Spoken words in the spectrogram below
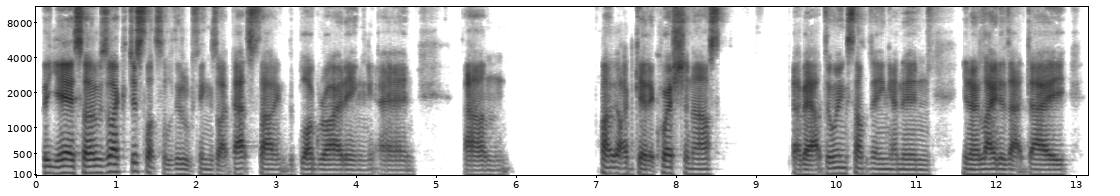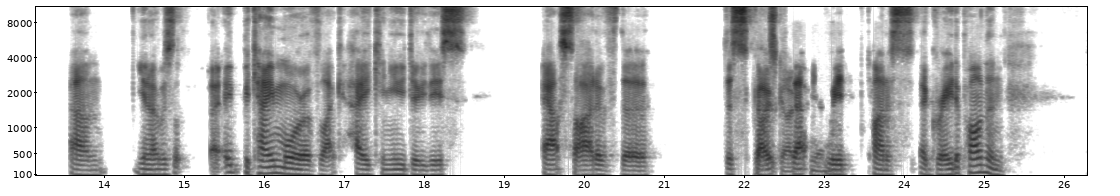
but yeah so it was like just lots of little things like that starting the blog writing and um, I, i'd get a question asked about doing something and then you know later that day um, you know it was it became more of like hey can you do this outside of the the scope, the scope that yeah. we'd kind of agreed upon and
